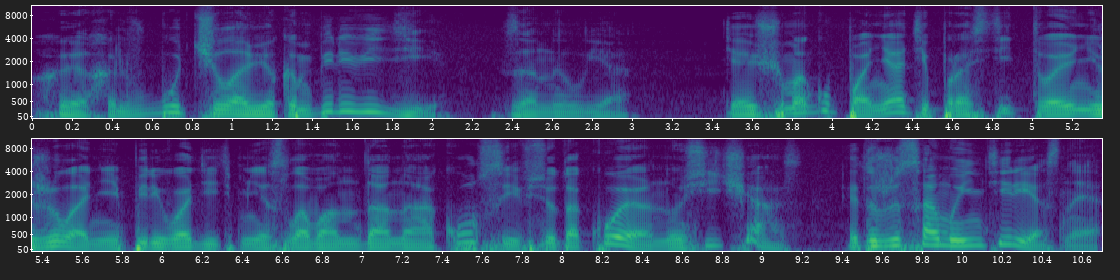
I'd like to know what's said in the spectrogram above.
«Хехельф, будь человеком, переведи», — заныл я. «Я еще могу понять и простить твое нежелание переводить мне слова Ндана Акусы и все такое, но сейчас. Это же самое интересное».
